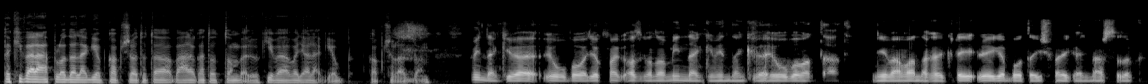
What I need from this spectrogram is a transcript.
Te kivel ápolod a legjobb kapcsolatot a válogatotton belül, kivel vagy a legjobb kapcsolatban? Mindenkivel jóba vagyok, meg azt gondolom mindenki mindenkivel jóba van, tehát nyilván vannak, akik régebb óta ismerik egymást, azok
